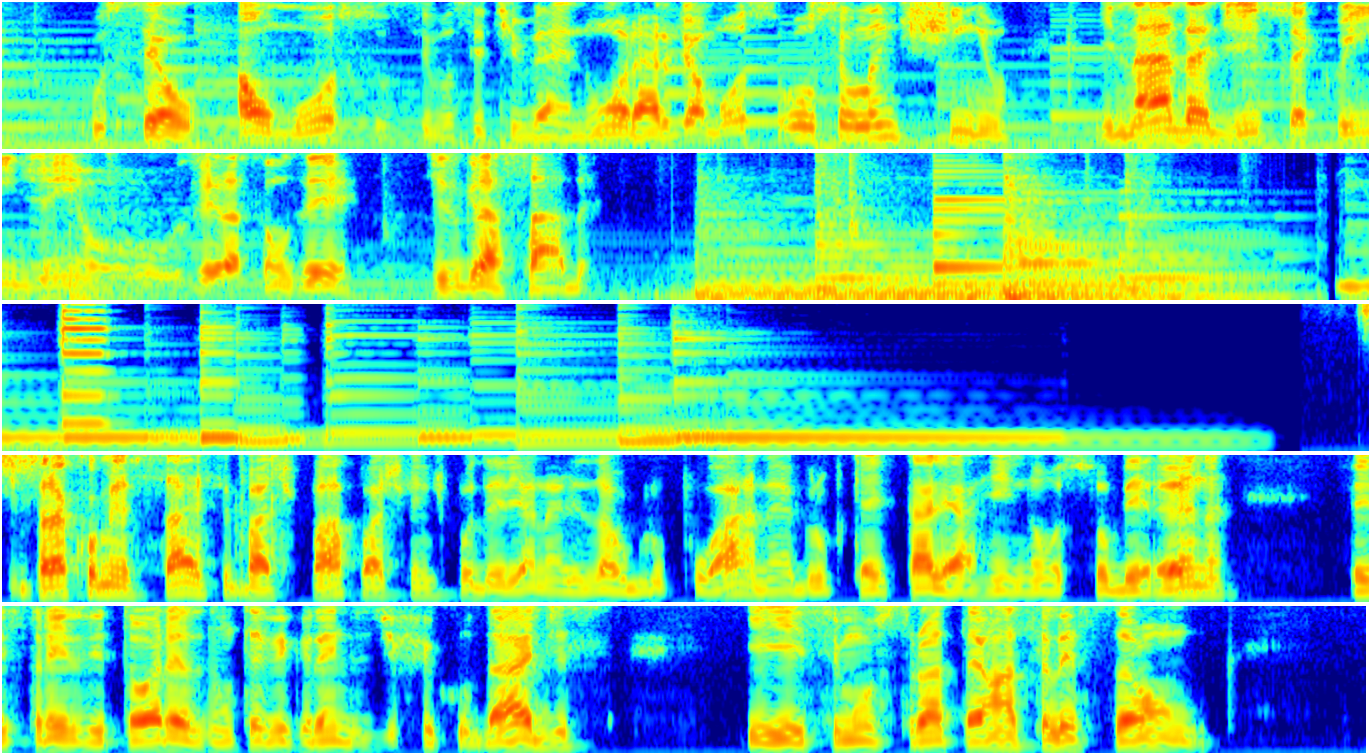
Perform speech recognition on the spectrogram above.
o seu almoço, se você tiver num horário de almoço, ou o seu lanchinho. E nada disso é cringe, hein, ou geração Z desgraçada. Para começar esse bate-papo, acho que a gente poderia analisar o grupo A, né? Grupo que a Itália reinou soberana, fez três vitórias, não teve grandes dificuldades e se mostrou até uma seleção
